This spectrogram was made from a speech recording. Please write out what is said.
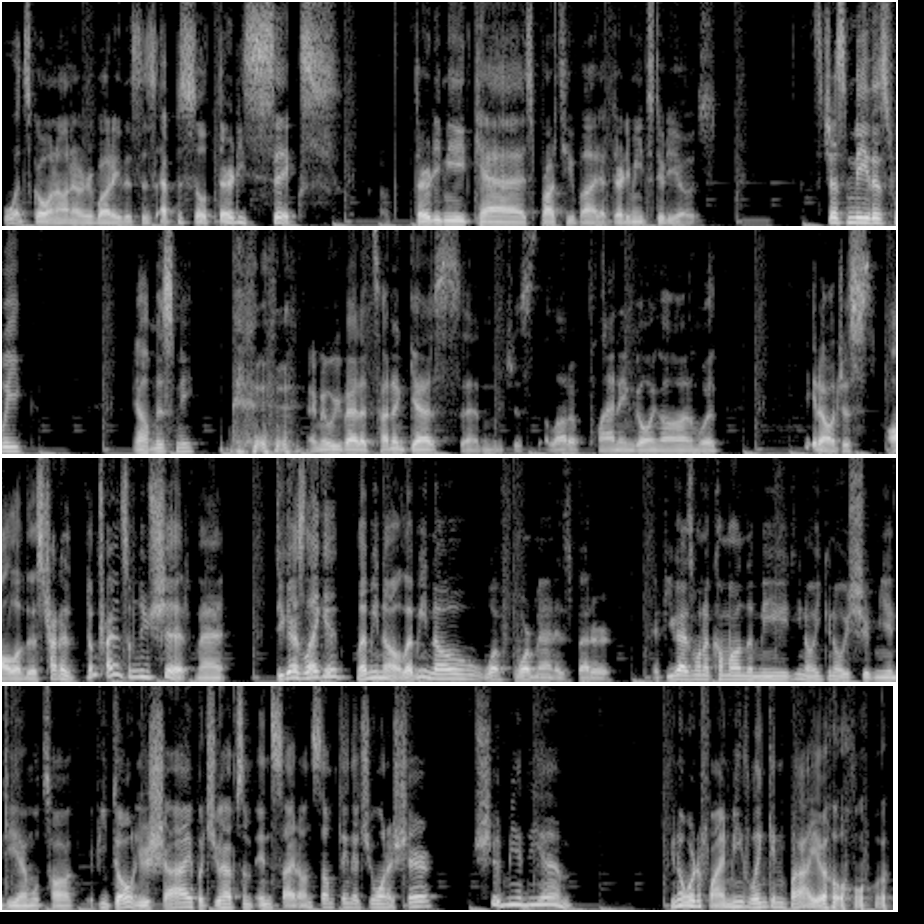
What's going on, everybody? This is episode 36 of Dirty Meat Cast brought to you by the Dirty Meat Studios. It's just me this week. Y'all miss me? I know we've had a ton of guests and just a lot of planning going on with, you know, just all of this. Trying to, I'm trying some new shit, man. Do you guys like it? Let me know. Let me know what format is better if you guys want to come on the meet, you know, you can always shoot me a DM. We'll talk. If you don't, you're shy, but you have some insight on something that you want to share, shoot me a DM. You know where to find me. Link in bio.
